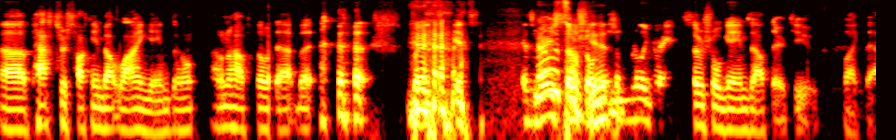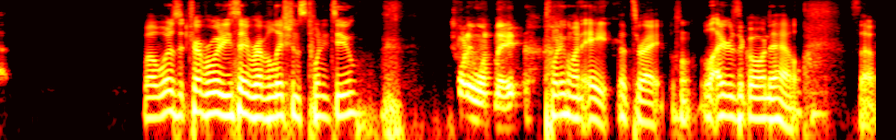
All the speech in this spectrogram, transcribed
Uh, pastors talking about lying games. I don't I don't know how to feel with that, but but it's it's, it's No, very it's social. There's some really great social games out there too, like that. Well, what is it, Trevor? What do you say? Revelations 22? 21 8. 21 8. That's right. Liars are going to hell. So,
